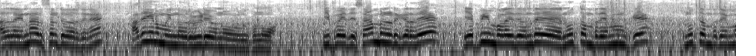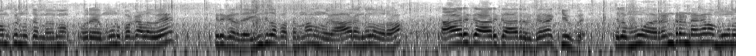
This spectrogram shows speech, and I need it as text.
அதில் என்ன ரிசல்ட் வருதுன்னு அதையும் நம்ம இன்னொரு வீடியோ ஒன்று உங்களுக்கு பண்ணுவோம். இப்போ இது சாம்பிள் எடுக்கிறதே எப்பயும் போல் இது வந்து நூற்றம்பது எம்எம்க்கு நூற்றம்பது எம்எம்க்கு நூற்றம்பது எம்எம் ஒரு மூணு பக்க அளவு. இருக்கிறது இஞ்சில் பார்த்தோம்னா நம்மளுக்கு ஆறு வரும். ஆறுக்கு ஆறுக்கு ஆறு இருக்கிற கியூப் இதில் மூ ரெண்டு ரெண்டு அங்கலம் மூணு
